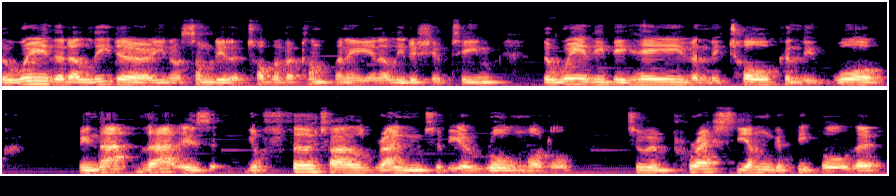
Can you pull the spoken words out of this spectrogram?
The way that a leader, you know, somebody at the top of a company and a leadership team, the way they behave and they talk and they walk. I mean that that is your fertile ground to be a role model to impress younger people that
